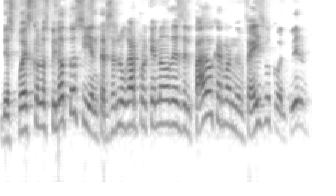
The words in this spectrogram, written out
después con los pilotos y en tercer lugar, ¿por qué no desde el paddock, Armando, en Facebook o en Twitter?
